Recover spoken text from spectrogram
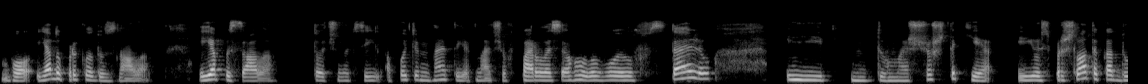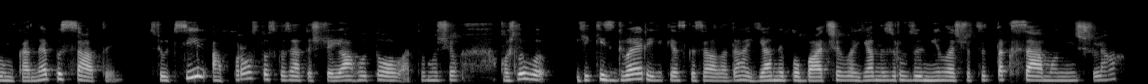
бо я, до прикладу, знала, і я писала точну ціль, а потім, знаєте, як наче вперлася головою в стелю, і думаю, що ж таке? І ось прийшла така думка: не писати цю ціль, а просто сказати, що я готова, тому що можливо якісь двері, як я сказала, да, я не побачила, я не зрозуміла, що це так само мій шлях.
